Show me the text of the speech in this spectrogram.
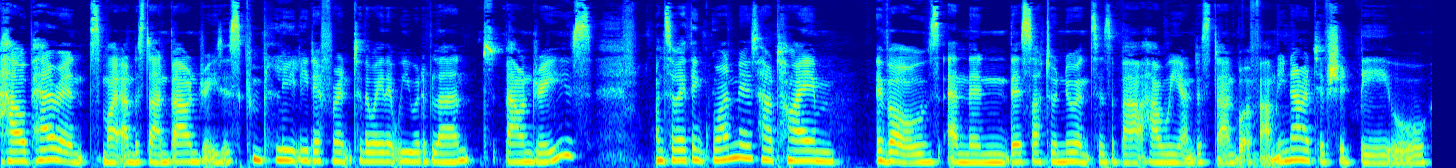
How parents might understand boundaries is completely different to the way that we would have learnt boundaries. And so I think one is how time evolves, and then there's subtle nuances about how we understand what a family narrative should be or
